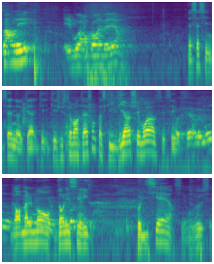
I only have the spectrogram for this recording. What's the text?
Parler. Et boire encore un verre. Là, ça, c'est une scène qui, a- qui est- qui est justement intéressante parce qu'il vient chez moi. C'est normalement dans les séries policières, si on veut, c'est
